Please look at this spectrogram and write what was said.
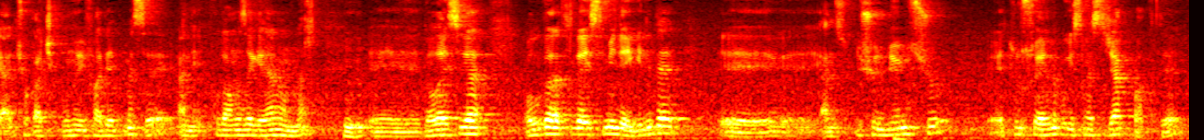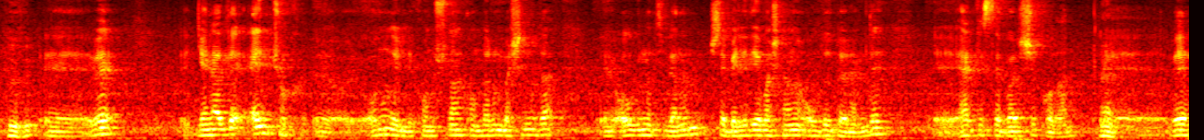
yani çok açık bunu ifade etmezse hani kulağımıza gelen onlar. Hı hı. E, dolayısıyla Olgun Atilla ismiyle ilgili de e, yani düşündüğümüz şu e, Tunç Soyer'in bu isme sıcak Hı hı. e, ve genelde en çok e, onunla ilgili konuşulan konuların başında da e, Olgun Atilla'nın işte belediye başkanı olduğu dönemde e, herkesle barışık olan Evet. e, ve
